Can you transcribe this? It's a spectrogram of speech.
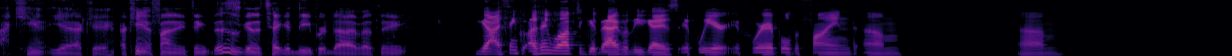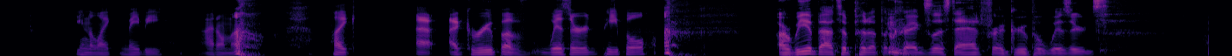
I can't. Yeah, okay. I can't find anything. This is gonna take a deeper dive. I think. yeah, I think I think we'll have to get back with you guys if we're if we're able to find um um you know like maybe I don't know like a, a group of wizard people. Are we about to put up a Craigslist ad for a group of wizards?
